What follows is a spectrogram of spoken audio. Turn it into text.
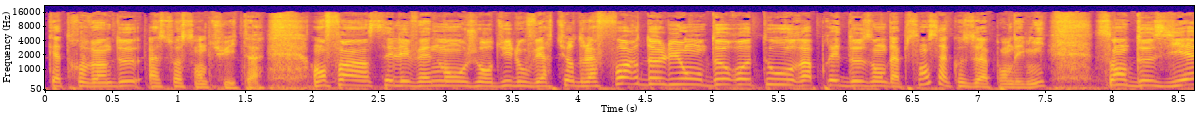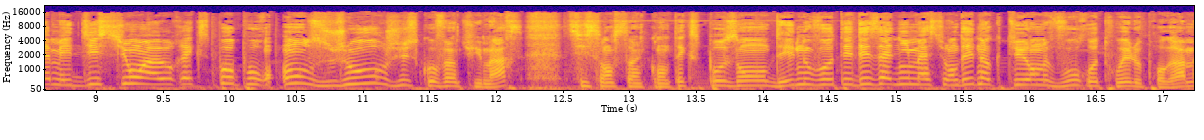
82 à 68. Enfin, c'est l'événement aujourd'hui, l'ouverture de la foire de Lyon de retour après deux ans d'absence à cause de la pandémie. 102e édition à Eurexpo pour 11 jours jusqu'au 28 mars. 650 exposants, des nouveautés, des animations, des nocturnes. Vous retrouvez le programme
